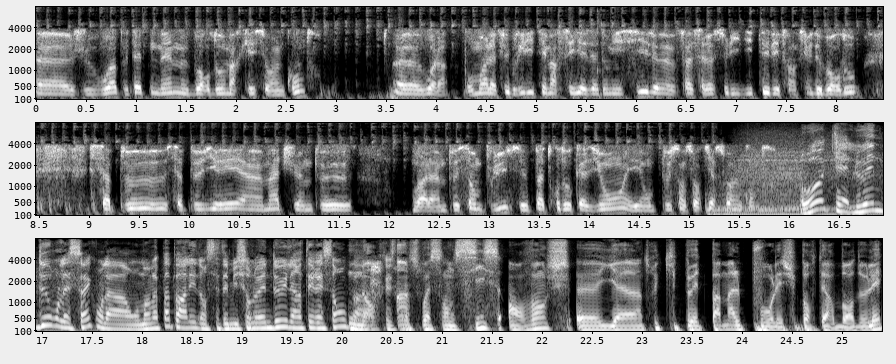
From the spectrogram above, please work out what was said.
Euh, je vois peut-être même Bordeaux marqué sur un contre. Euh, voilà. Pour moi, la fébrilité marseillaise à domicile euh, face à la solidité défensive de Bordeaux, ça peut, ça peut virer à un match un peu, voilà, un peu sans plus, pas trop d'occasions et on peut s'en sortir sur un contre. Ok, le N2, on laisse vrai qu'on l'a, on n'en a pas parlé dans cette émission. Le N2, il est intéressant ou pas Non, 1,66. En revanche, euh, il y a un truc qui peut être pas mal pour les supporters bordelais.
